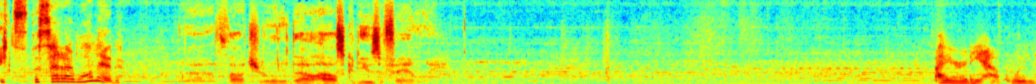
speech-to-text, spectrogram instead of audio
It's the set I wanted. Uh, I thought your little dollhouse could use a family. I already have one.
